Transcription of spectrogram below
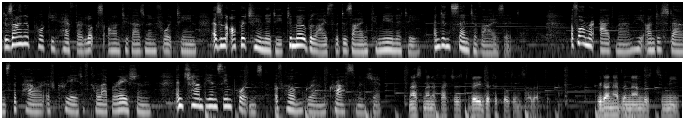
Designer Porky Hefer looks on 2014 as an opportunity to mobilize the design community and incentivize it. A former ad man, he understands the power of creative collaboration and champions the importance of homegrown craftsmanship. Mass manufacture is very difficult in South Africa. We don't have the numbers to meet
